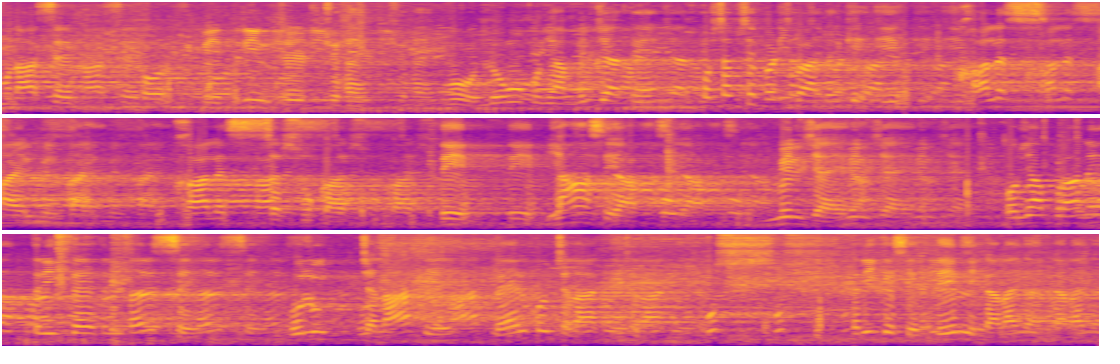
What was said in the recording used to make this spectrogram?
مناسب اور بہترین ریٹ جو ہے وہ لوگوں کو یہاں مل جاتے ہیں۔ اور سب سے بڑی بات ہے کہ ایک خالص آئل ملتا ہے۔ خالص سرسوں کا تیل یہاں سے آپ کو مل جائے مل جائے اور یہاں پرانے طریقے طرز سے گلو چلا کے، بیل کو چلا کے، اس طریقے سے تیل نکالا جاتا ہے۔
